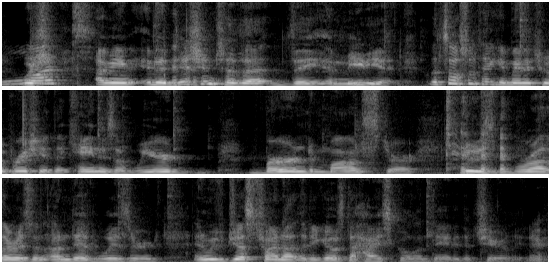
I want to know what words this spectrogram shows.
What? I mean, in addition to the the immediate, let's also take a minute to appreciate that Kane is a weird burned monster whose brother is an undead wizard, and we've just found out that he goes to high school and dated a cheerleader.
